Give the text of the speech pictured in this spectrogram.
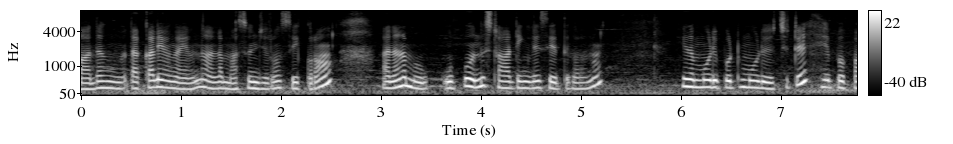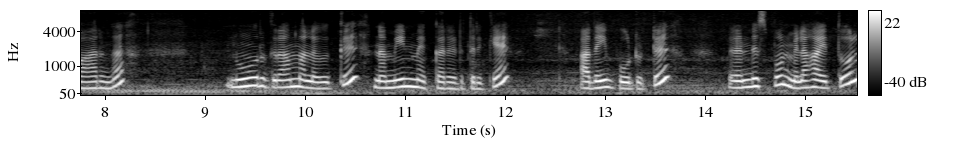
வதங்க தக்காளி வெங்காயம் வந்து நல்லா மசிஞ்சிரும் சீக்கிரம். அதனால் நம்ம உப்பு வந்து ஸ்டார்டிங்லேயே சேர்த்துக்கிறணும் இதை மூடி போட்டு மூடி வச்சுட்டு இப்போ பாருங்கள் நூறு கிராம் அளவுக்கு நான் மீன் மேக்கர் எடுத்திருக்கேன். அதையும் போட்டுட்டு ரெண்டு ஸ்பூன் மிளகாய்த்தூள்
